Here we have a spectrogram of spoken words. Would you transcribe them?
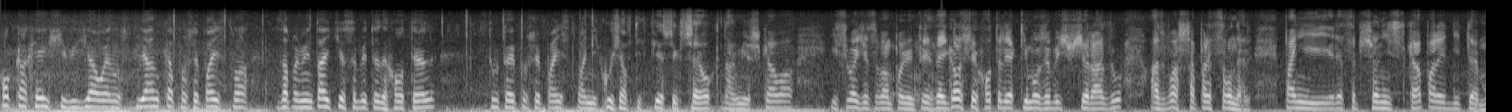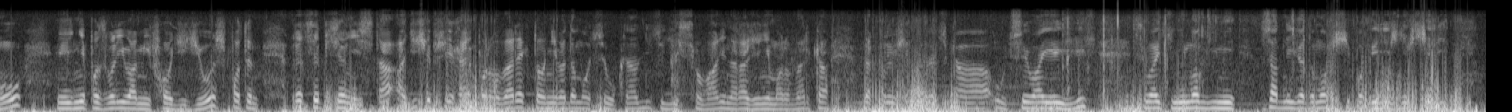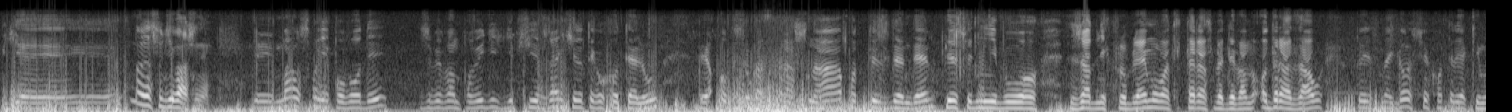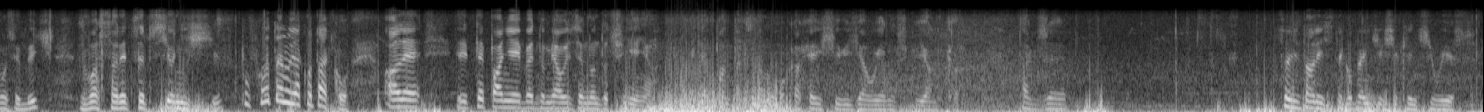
Hoka hej się widziała Janusz Pijanka, proszę Państwa, zapamiętajcie sobie ten hotel. Tutaj, proszę Państwa, Nikusia w tych pierwszych trzech oknach mieszkała i słuchajcie, co Wam powiem, to jest najgorszy hotel, jaki może być w Sieradzu, a zwłaszcza personel. Pani recepcjonistka parę dni temu y, nie pozwoliła mi wchodzić już, potem recepcjonista, a dzisiaj przyjechałem po rowerek, to nie wiadomo czy ukradli, czy gdzieś schowali, na razie nie ma rowerka, na którym się córeczka uczyła jeździć. Słuchajcie, nie mogli mi żadnej wiadomości powiedzieć, nie chcieli, gdzie, no zresztą nieważne. Y, Mam swoje powody, żeby Wam powiedzieć, nie przyjeżdżajcie do tego hotelu. Y, Obsługa straszna pod tym względem. Pierwsze dni nie było żadnych problemów, a teraz będę Wam odradzał. To jest najgorszy hotel, jaki może być, zwłaszcza recepcjoniści. W hotelu jako tako, ale y, te panie będą miały ze mną do czynienia. I ten pan tak samo kachej się widział, Janusz Pijanka. Także coś dalej z tego będzie się kręciło jeszcze.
